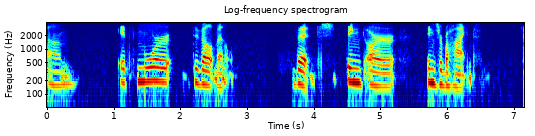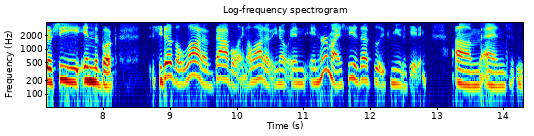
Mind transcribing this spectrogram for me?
um, it's more developmental. That things are things are behind. So she in the book, she does a lot of babbling, a lot of you know in in her mind she is absolutely communicating, um, and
